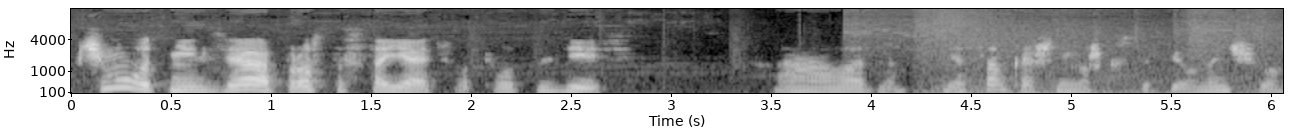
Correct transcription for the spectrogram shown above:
Почему вот нельзя просто стоять вот, вот здесь? А, ладно. Я сам, конечно, немножко вступил, но ничего.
